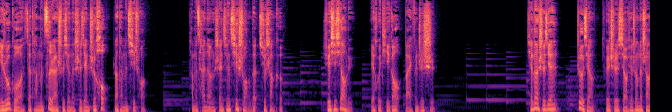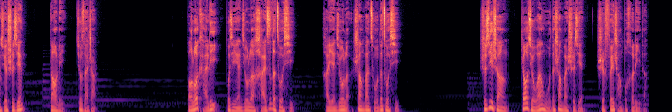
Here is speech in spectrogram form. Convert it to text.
你如果在他们自然睡醒的时间之后让他们起床，他们才能神清气爽的去上课，学习效率也会提高百分之十。前段时间，浙江推迟小学生的上学时间，道理就在这儿。保罗·凯利不仅研究了孩子的作息，还研究了上班族的作息。实际上，朝九晚五的上班时间是非常不合理的。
